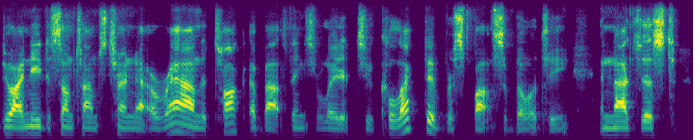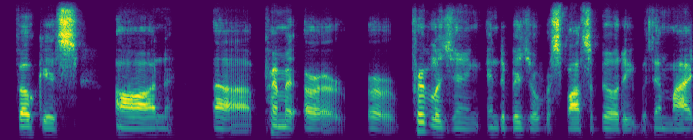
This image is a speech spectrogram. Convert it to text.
do I need to sometimes turn that around to talk about things related to collective responsibility and not just focus on uh, or or privileging individual responsibility within my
